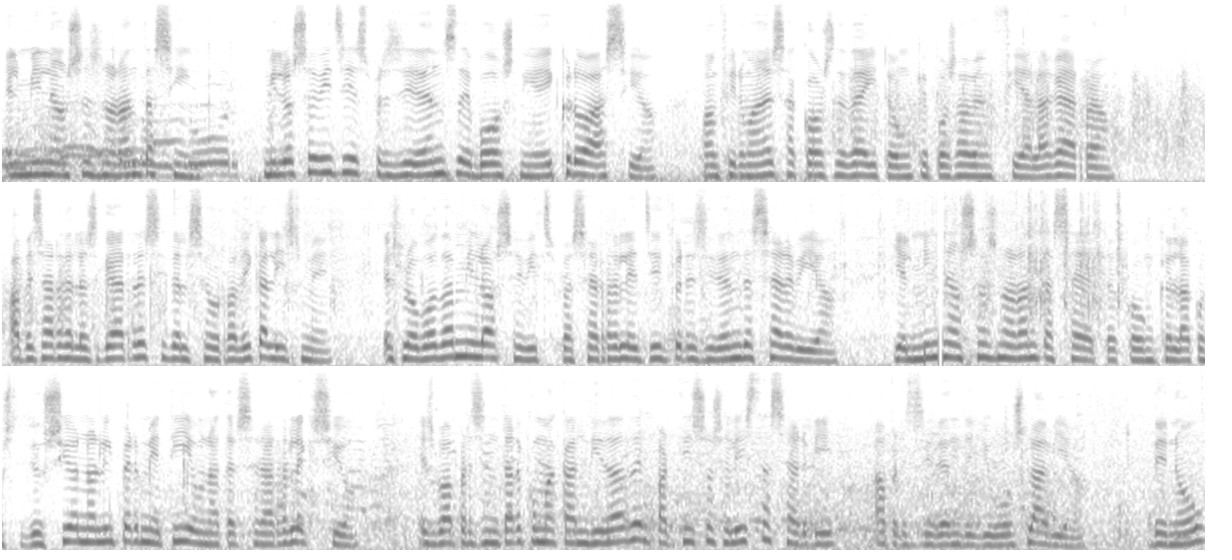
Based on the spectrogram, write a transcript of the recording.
El 1995, Milosevic i els presidents de Bòsnia i Croàcia van firmar els acords de Dayton que posaven fi a la guerra. A pesar de les guerres i del seu radicalisme, Slobodan Milosevic va ser reelegit president de Sèrbia i el 1997, com que la Constitució no li permetia una tercera reelecció, es va presentar com a candidat del Partit Socialista Serbi a president de Iugoslàvia. De nou,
